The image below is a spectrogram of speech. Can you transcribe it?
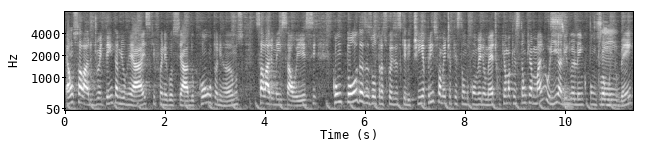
É um salário de 80 mil reais que foi negociado com o Tony Ramos, salário mensal esse, com todas as outras coisas que ele tinha, principalmente a questão do convênio médico, que é uma questão que a maioria ali do elenco pontua Sim. muito bem.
